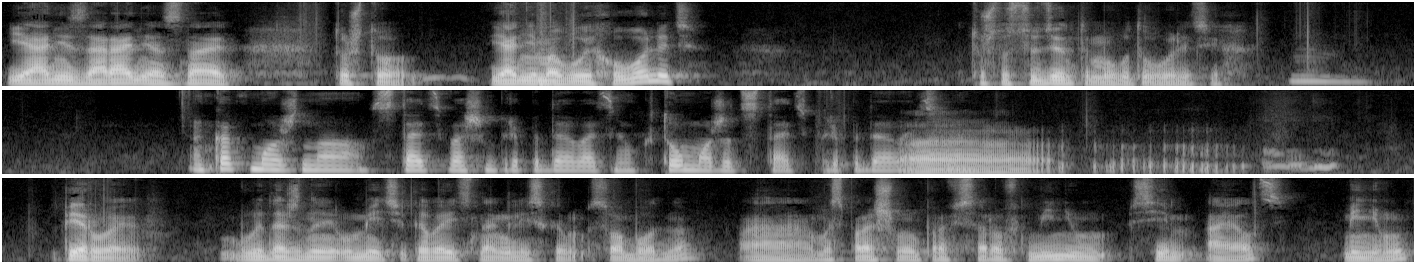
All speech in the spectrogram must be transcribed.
И они заранее знают то, что я не могу их уволить, то, что студенты могут уволить их. А как можно стать вашим преподавателем? Кто может стать преподавателем? А, первое, вы должны уметь говорить на английском свободно. А мы спрашиваем у профессоров минимум 7 IELTS, минимум.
